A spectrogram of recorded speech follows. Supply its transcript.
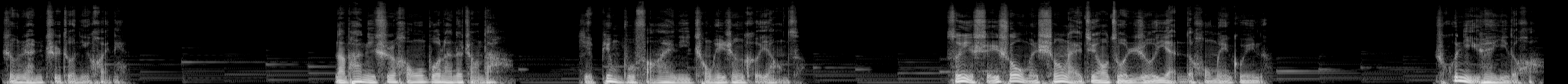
仍然值得你怀念。哪怕你是毫无波澜的长大，也并不妨碍你成为任何样子。所以，谁说我们生来就要做惹眼的红玫瑰呢？如果你愿意的话，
